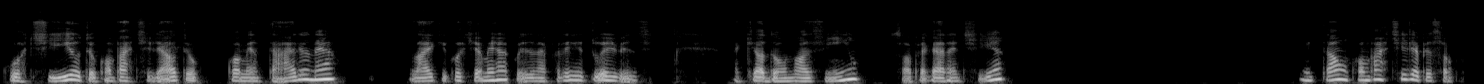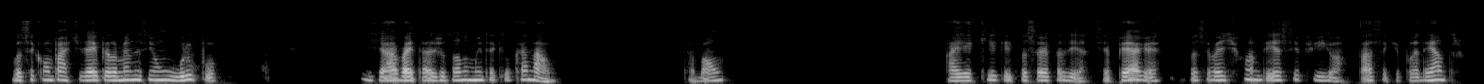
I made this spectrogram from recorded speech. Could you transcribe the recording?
curtir, o teu compartilhar, o teu comentário, né? Like e curtir é a mesma coisa, né? Falei duas vezes. Aqui, ó, dou um nozinho, só para garantia. Então, compartilha, pessoal. Você compartilhar aí pelo menos em um grupo, já vai estar tá ajudando muito aqui o canal. Tá bom? Aí aqui, o que, que você vai fazer? Você pega e você vai esconder esse fio, ó. Passa aqui por dentro.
